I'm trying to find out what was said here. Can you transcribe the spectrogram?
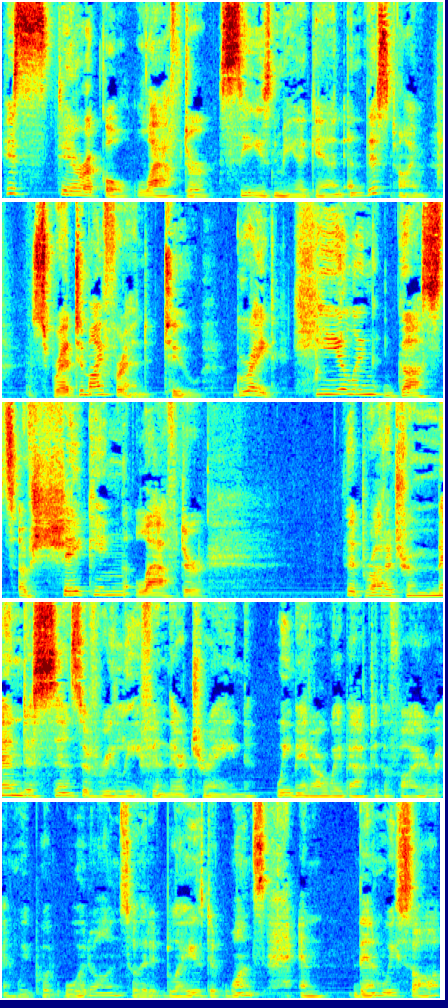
hysterical laughter seized me again, and this time spread to my friend, too. Great healing gusts of shaking laughter that brought a tremendous sense of relief in their train. We made our way back to the fire and we put wood on so that it blazed at once, and then we saw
